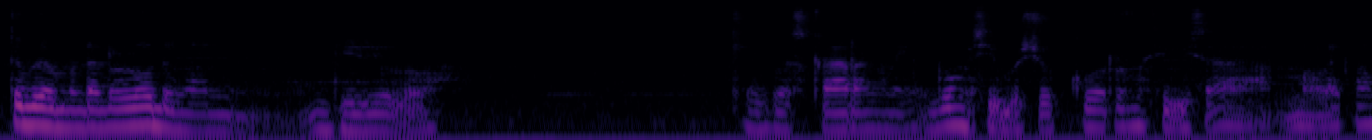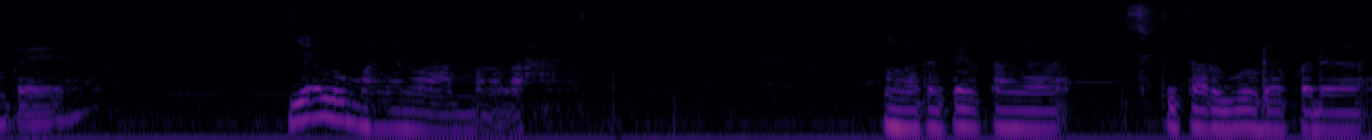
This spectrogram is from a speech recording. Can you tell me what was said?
Itu benar-benar lo dengan diri lo kayak gue sekarang nih gue masih bersyukur masih bisa melek sampai ya lumayan lama lah mengatakan tetangga sekitar gue udah pada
